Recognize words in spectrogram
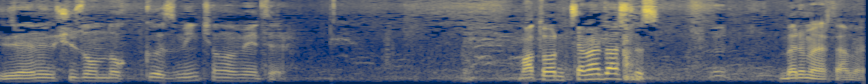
Yurani 319 ming kilometr. Motorni necha marta ochsiz? Bir martami?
